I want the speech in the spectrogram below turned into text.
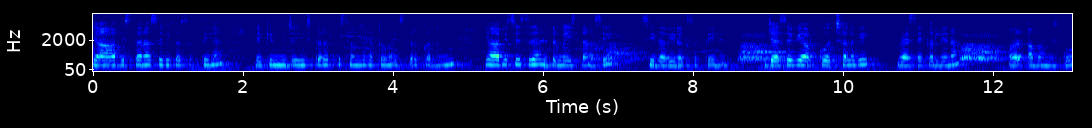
या आप इस तरह से भी कर सकते हैं, लेकिन मुझे इस तरफ़ पसंद है तो मैं इस तरफ़ कर दूँगी। या आप इसे सेंटर में इस तरह से सीधा भी रख सकते हैं। जैसे भी आपको अच्छा लगे, वैसे कर लेना। और अब हम इसको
